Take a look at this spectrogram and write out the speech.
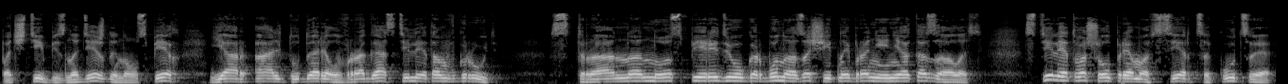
Почти без надежды на успех Яр Альт ударил врага стилетом в грудь. Странно, но спереди у горбуна защитной брони не оказалось. Стилет вошел прямо в сердце Куция,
